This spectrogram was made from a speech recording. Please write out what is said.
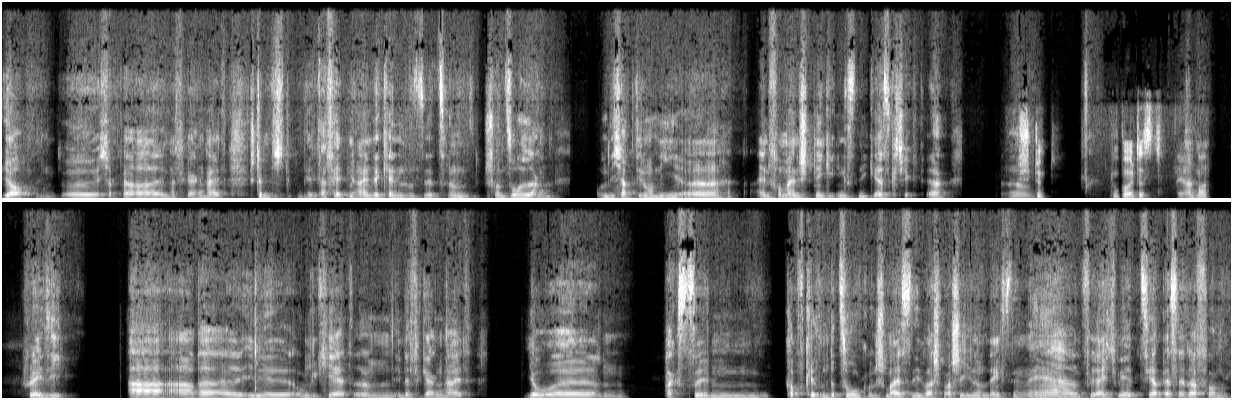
Ja, und äh, ich habe ja in der Vergangenheit, stimmt, ich, da fällt mir ein, wir kennen uns jetzt schon, schon so lang und ich habe dir noch nie äh, einen von meinen stinkigen Sneakers geschickt. Ja. Ähm, Stimmt. Du wolltest. Ja. immer. Crazy. Ah, aber äh, umgekehrt ähm, in der Vergangenheit, jo, ähm, packst du in Kopfkissenbezug und schmeißt in die Waschmaschine und denkst dir, naja, vielleicht wäre es ja besser davon.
